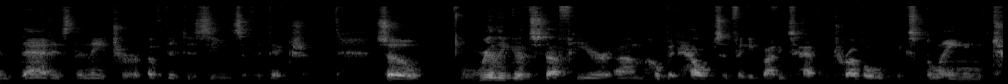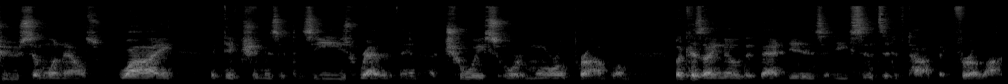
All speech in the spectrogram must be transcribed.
And that is the nature of the disease of addiction. So, really good stuff here. Um, hope it helps if anybody's having trouble explaining to someone else why addiction is a disease rather than a choice or a moral problem, because I know that that is a sensitive topic for a lot.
